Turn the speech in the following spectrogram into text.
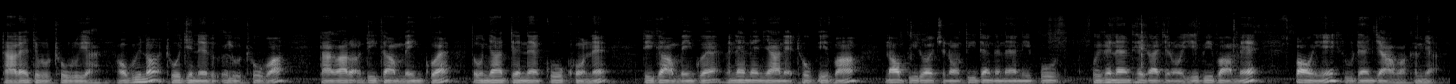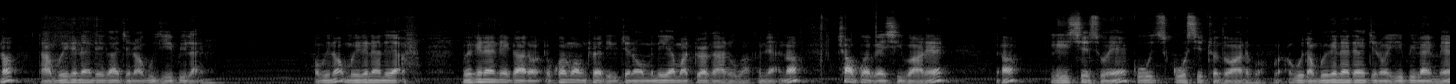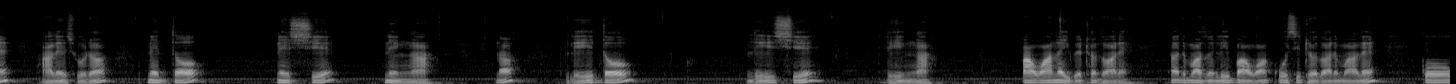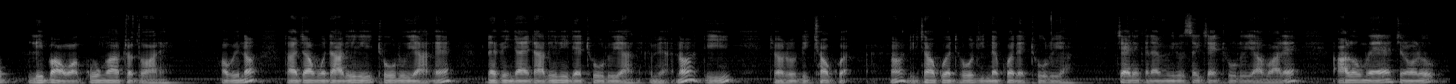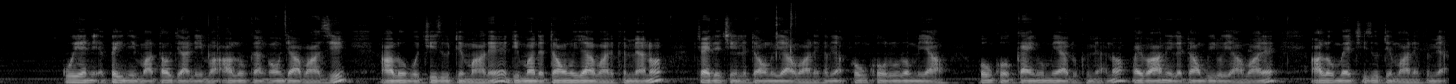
ဒါလည်းကျွန်တော်ထိုးလို့ရတယ်ဟုတ်ပြီနော်ထိုးခြင်းတယ်လို့အဲ့လိုထိုးပါဒါကတော့အဓိက main quad 3ည1နဲ့6ခွန်နဲ့ဒီကမိန်ခွက်မနေ့နဲ့ညနဲ့ထိုးပေးပါနောက်ပြီးတော့ကျွန်တော်တီးတန့်ကနန်းလေးပို့ဝေကနန်းထက်ကကျွန်တော်ရေးပေးပါမယ်ပေါ့ရင်လူတန်းကြပါခင်ဗျနော်ဒါဝေကနန်းထက်ကကျွန်တော်အခုရေးပေးလိုက်မယ်ဟုတ်ပြီနော်ဝေကနန်းထက်ကဝေကနန်းတက်ကတော့တစ်ခွက်မှမထွက်သေးဘူးကျွန်တော်မနေ့ကမှတွက်ကားတော့ပါခင်ဗျနော်6ခွက်ပဲရှိပါတယ်နော် ၄ရှစ်ဆိုရင်6 6ရှစ်ထွက်သွားတယ်ပေါ့အခုတော့ဝေကနန်းတက်ကကျွန်တော်ရေးပေးလိုက်မယ်ဟာလဲဆိုတော့2 3 2ရှစ်2 5နော်4 3၄ရှစ်၄ငါပါဝါနဲ့ပဲထွက်သွားတယ်။နောက်ဒီမှာဆို၄ပါဝါ6စစ်ထွက်သွားတယ်မှာလဲကို၄ပါဝါ9ငါထွက်သွားတယ်။ဟုတ်ပြီနော်။ဒါကြောင့်မို့ဒါလေးတွေထိုးလို့ရတယ်။လက်ပင်ကြိုင်ဒါလေးတွေလည်းထိုးလို့ရတယ်ခင်ဗျ။နော်ဒီကျွန်တော်တို့ဒီ6ခွက်နော်ဒီ6ခွက်ထိုးဒီ2ခွက်လည်းထိုးလို့ရ။ ကြိုက်တဲ့ကဏ္ဍမီတို့စိတ်ကြိုက်ထိုးလို့ရပါတယ်။အားလုံးပဲကျွန်တော်တို့ကိုယ့်ရဲ့နေအပိတ်နေမှာတောက်ကြနေမှာအားလုံးကံကောင်းကြပါစေအားလုံးကိုကျေးဇူးတင်ပါတယ်ဒီမှာလည်းတောင်းလို့ရပါတယ်ခင်ဗျာနော်ကြိုက်တဲ့ချိန်လည်းတောင်းလို့ရပါတယ်ခင်ဗျဖုန်းခေါ်လို့တော့မရဘူးဖုန်းခေါ်ကင်လို့မရလို့ခင်ဗျာနော် Viber အနေနဲ့တောင်းပြီးလို့ရပါတယ်အားလုံးပဲကျေးဇူးတင်ပါတယ်ခင်ဗျ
